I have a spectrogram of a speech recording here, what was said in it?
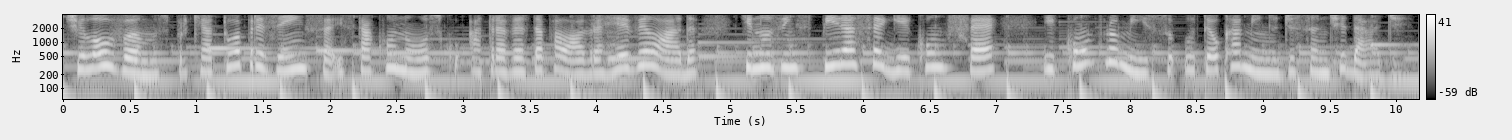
te louvamos porque a tua presença está conosco através da palavra revelada que nos inspira a seguir com fé e compromisso o teu caminho de santidade.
